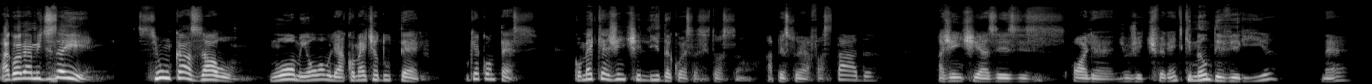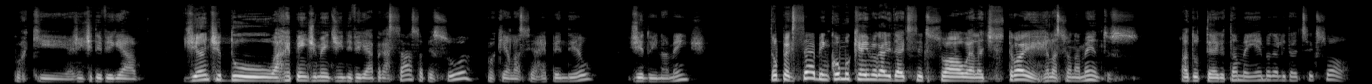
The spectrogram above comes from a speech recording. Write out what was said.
Agora me diz aí, se um casal, um homem ou uma mulher comete adultério, o que acontece? Como é que a gente lida com essa situação? A pessoa é afastada, a gente às vezes olha de um jeito diferente, que não deveria, né? Porque a gente deveria, diante do arrependimento, a gente deveria abraçar essa pessoa, porque ela se arrependeu genuinamente. Então percebem como que a imoralidade sexual ela destrói relacionamentos? Adultério também é imoralidade sexual.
